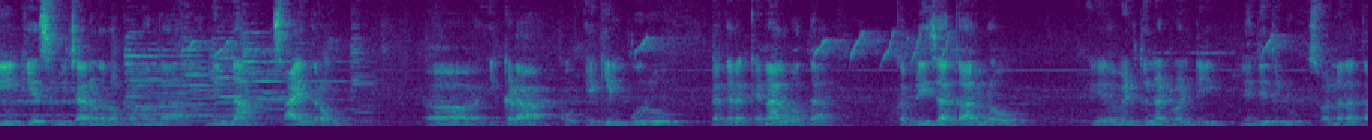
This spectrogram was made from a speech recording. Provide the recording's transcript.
ఈ కేసు విచారణలో క్రమంగా నిన్న సాయంత్రం ఇక్కడ ఎకింపూరు దగ్గర కెనాల్ వద్ద ఒక బ్రీజా కారులో వెళుతున్నటువంటి వెళ్తున్నటువంటి నిందితులు స్వర్ణలత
